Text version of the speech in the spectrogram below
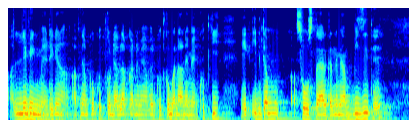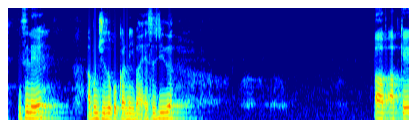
लिविंग में, ठीक है ना? अपने आप को खुद को डेवलप करने में या फिर खुद को बनाने में, खुद की एक इनकम सोर्स तैयार करने में आप बिज़ी थे, इसीलिए आप उन चीज़ों को कर नहीं पाए। ऐसी चीज़ें आप आपके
